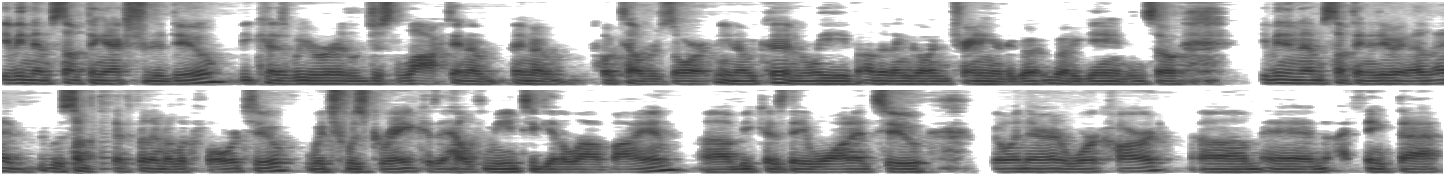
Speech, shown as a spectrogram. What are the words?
giving them something extra to do because we were just locked in a in a hotel resort. You know, we couldn't leave other than going to training or to go, go to games, and so giving them something to do it was something for them to look forward to, which was great because it helped me to get a lot of buy-in uh, because they wanted to go in there and work hard. Um, and I think that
